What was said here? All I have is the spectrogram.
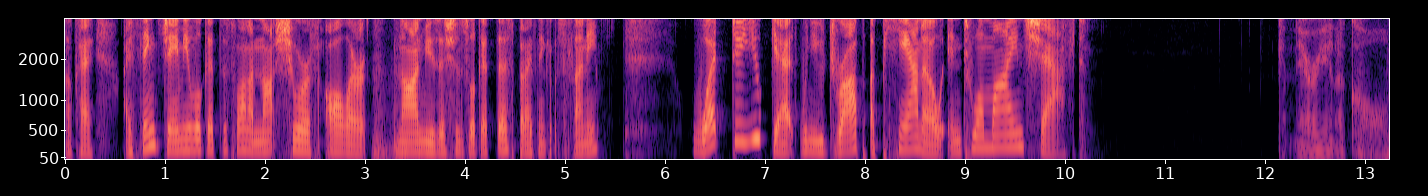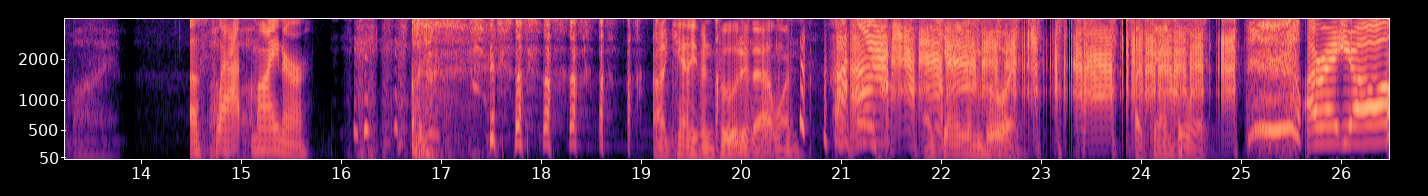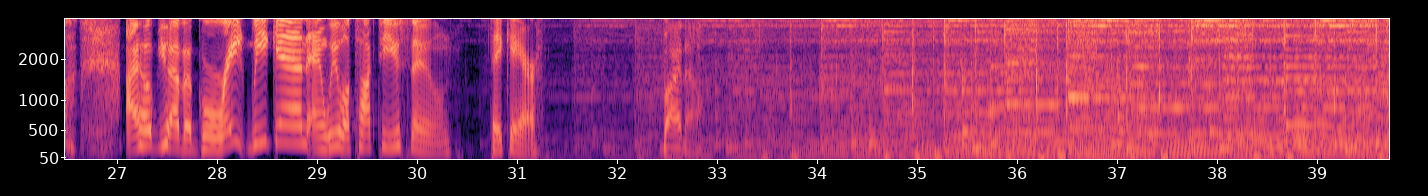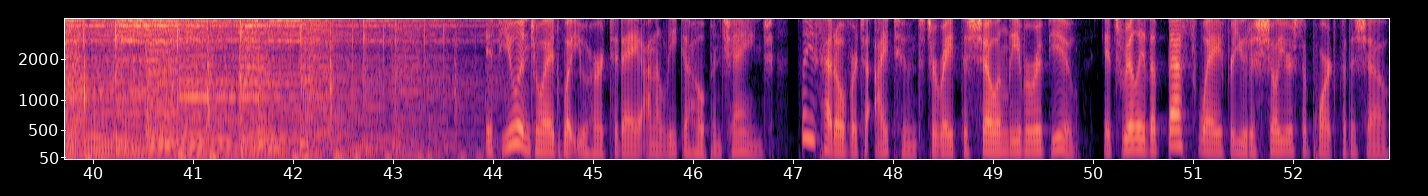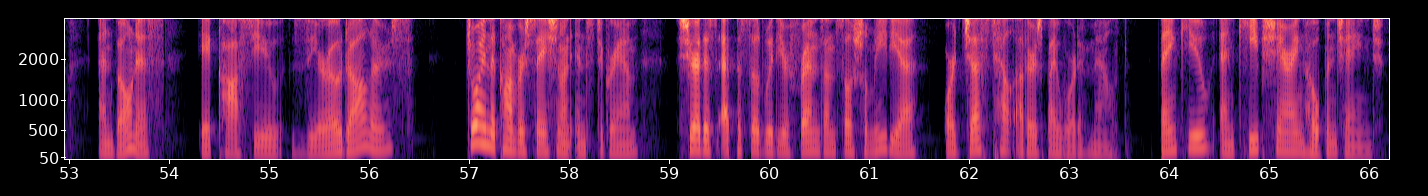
Okay. I think Jamie will get this one. I'm not sure if all our non musicians will get this, but I think it was funny. What do you get when you drop a piano into a mine shaft? Canary in a coal mine. A flat um, miner. I can't even boo to that one. I can't even boo it. I can't boo it. All right, y'all. I hope you have a great weekend and we will talk to you soon. Take care. Bye now. If you enjoyed what you heard today on Alika Hope and Change, please head over to iTunes to rate the show and leave a review. It's really the best way for you to show your support for the show. And bonus, it costs you zero dollars. Join the conversation on Instagram, share this episode with your friends on social media, or just tell others by word of mouth. Thank you and keep sharing hope and change.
